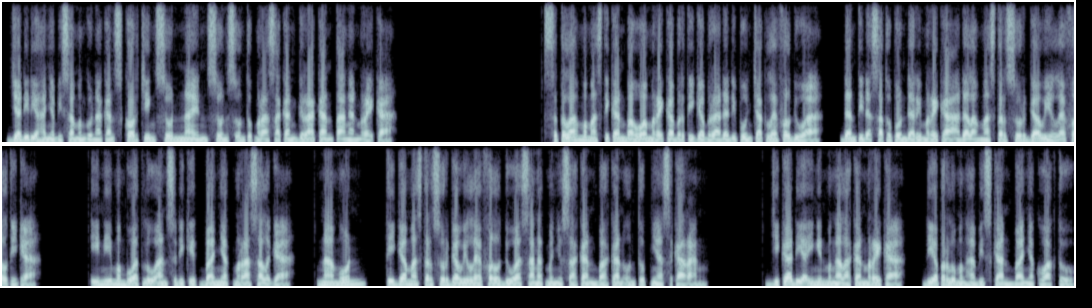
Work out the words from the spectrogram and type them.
jadi dia hanya bisa menggunakan Scorching Sun Nine Suns untuk merasakan gerakan tangan mereka. Setelah memastikan bahwa mereka bertiga berada di puncak level 2, dan tidak satupun dari mereka adalah Master Surgawi level 3. Ini membuat Luan sedikit banyak merasa lega. Namun, tiga Master Surgawi level 2 sangat menyusahkan bahkan untuknya sekarang. Jika dia ingin mengalahkan mereka, dia perlu menghabiskan banyak waktu.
